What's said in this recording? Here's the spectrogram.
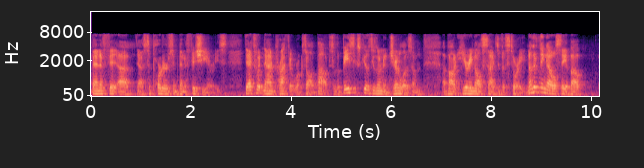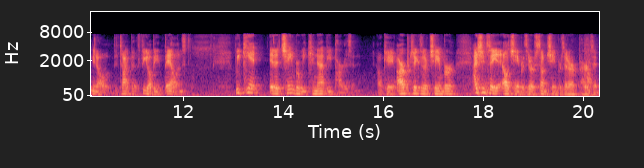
benefit uh, uh, supporters and beneficiaries. That's what nonprofit work's all about. So the basic skills you learn in journalism about hearing all sides of a story. Another thing I will say about you know talk about being balanced, we can't at a chamber we cannot be partisan. Okay, our particular chamber, I shouldn't say all chambers, there are some chambers that are partisan.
